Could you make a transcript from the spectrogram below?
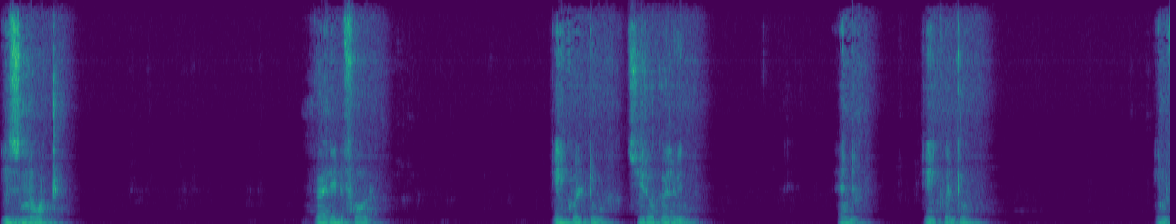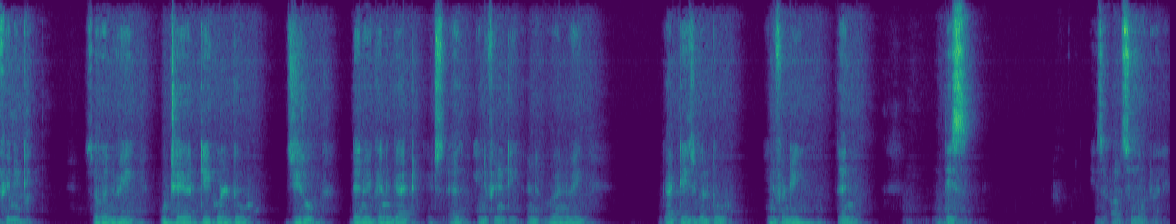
is not valid for equal to 0 Kelvin and t equal to infinity. So when we put here t equal to 0 then we can get it's as infinity and when we get t is equal to infinity then this is also not valid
